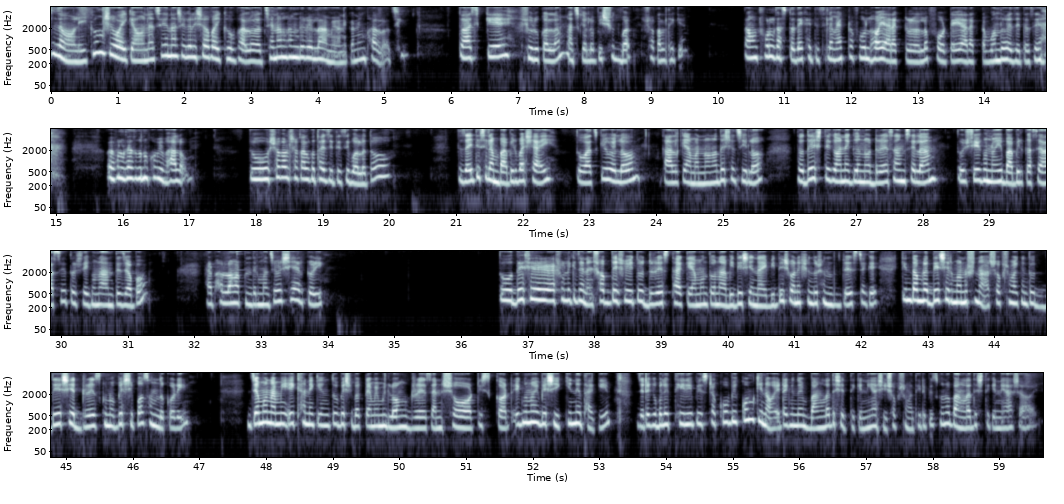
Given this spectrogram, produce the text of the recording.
আসসালামু আলাইকুম সবাই কেমন আছেন? আশা করি সবাই খুব ভালো আছেন। আলহামদুলিল্লাহ, আমি অনেক অনেক ভালো আছি। তো আজকে শুরু করলাম। আজকে হলো বৃহস্পতিবার, সকাল থেকে। তো আমার ফুল গাছটা দেখাইতেছিলাম। একটা ফুল হয় আর একটা হলো ফোটে আর একটা বন্ধ হয়ে যেতেছে ওই ফুল গাছগুলো খুবই ভালো। তো সকাল সকাল কোথায় যেতেছি বলো তো? তো যাইতেছিলাম বাবির বাসায়। তো আজকে হলো কালকে আমার ননদ এসেছিল। তো দেশ থেকে অনেকগুলো ড্রেস আনছিলাম। তো সেগুলোই বাবির কাছে আছে, তো সেগুলো আনতে যাব। আর ভাবলাম আপনাদের মাঝেও শেয়ার করি। তো দেশের আসলে কি জানেন, সব দেশেই তো ড্রেস থাকে, এমন তো না বিদেশে নাই। বিদেশে অনেক সুন্দর সুন্দর ড্রেস থাকে। কিন্তু আমরা দেশের মানুষ না, সবসময় কিন্তু দেশের ড্রেসগুলো বেশি পছন্দ করি। যেমন আমি এখানে কিন্তু বেশিরভাগ টাইম আমি long dress and short skirt এগুলোই বেশি কিনে থাকি। যেটাকে বলে থ্রি পিসটা খুবই কম কিনা হয়, এটা কিন্তু আমি বাংলাদেশের থেকে নিয়ে আসি। সবসময় থ্রি পিসগুলো বাংলাদেশ থেকে নিয়ে আসা হয়।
